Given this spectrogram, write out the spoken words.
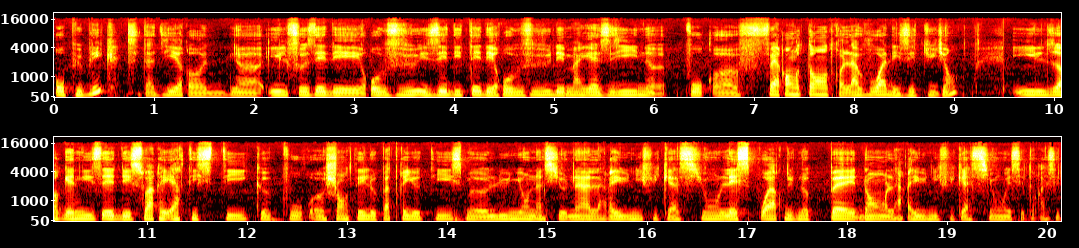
au public, c'est-à-dire euh, euh, ils faisaient des revues, ils éditaient des revues, des magazines pour euh, faire entendre la voix des étudiants. Ils organisaient des soirées artistiques pour chanter le patriotisme, l'union nationale, la réunification, l'espoir d'une paix dans la réunification, etc., etc.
